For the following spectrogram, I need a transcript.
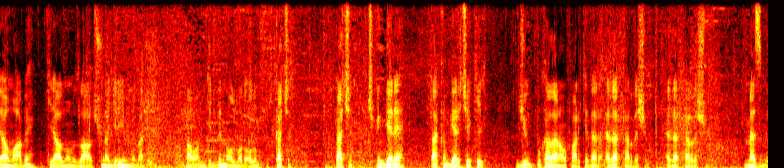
Devam abi. Kill almamız lazım. Şuna gireyim mi ben? Tamam girdim olmadı. Olumsuz. Kaçın. Kaçın. Çıkın geri. Takım geri çekil. Cünk bu kadar mı fark eder? Eder kardeşim. Eder kardeşim. Mez mi?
